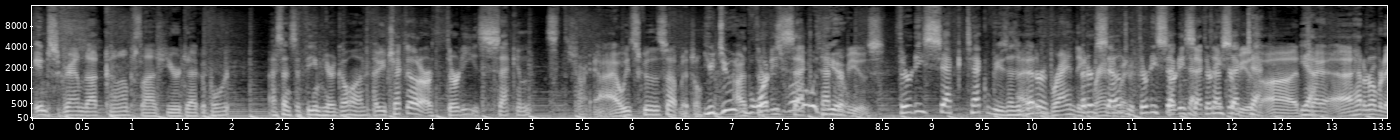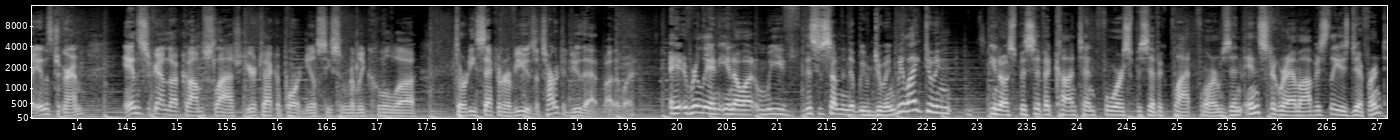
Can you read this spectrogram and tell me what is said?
Instagram.com slash Your Tech Report. I sense a theme here. Go on. Have you checked out our 30 second, sorry, I always screw this up, Mitchell. You do Our what 30 sec tech you? reviews. 30 sec tech reviews has a Uh, better branding, better branding, sound to it. 30 sec 30 tech. sec 30 sec reviews. tech. Uh, yeah. check- uh, head on over to Instagram, instagram.com slash your tech report, and you'll see some really cool uh, 30 second reviews. It's hard to do that, by the way. It really, and you know what? We've this is something that we're doing. We like doing, you know, specific content for specific platforms, and Instagram obviously is different.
